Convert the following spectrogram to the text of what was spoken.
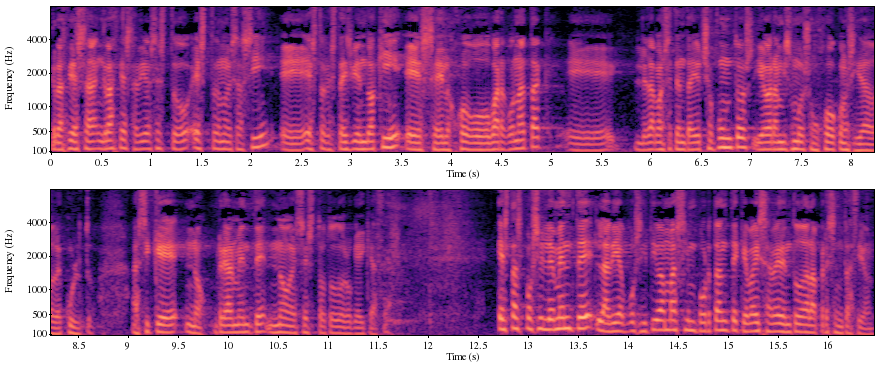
Gracias a, Dios esto, no es así. Eh, esto que estáis viendo aquí es el juego Bargon Attack. Eh, le daban 78 puntos y ahora mismo es un juego considerado de culto. Así que no, realmente no es esto todo lo que hay que hacer. Esta es posiblemente la diapositiva más importante que vais a ver en toda la presentación.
